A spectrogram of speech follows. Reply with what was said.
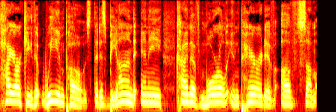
hierarchy that we impose that is beyond any kind of moral imperative of some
